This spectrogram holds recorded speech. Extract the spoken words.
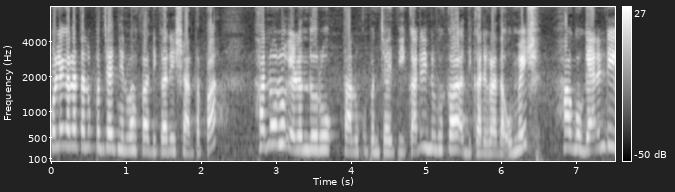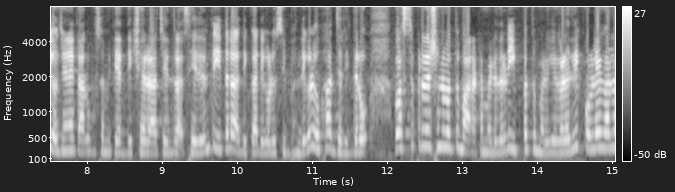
ಕೊಳ್ಳೇಗಾಲ ತಾಲೂಕು ಪಂಚಾಯತ್ ನಿರ್ವಾಹಕ ಅಧಿಕಾರಿ ಶಾಂತಪ್ಪ, ಹನೂರು ಎಳಂದೂರು ತಾಲೂಕು ಪಂಚಾಯಿತಿ ಕಾರ್ಯನಿರ್ವಾಹಕ ಅಧಿಕಾರಿಗಳಾದ ಉಮೇಶ್ ಹಾಗೂ ಗ್ಯಾರಂಟಿ ಯೋಜನೆ ತಾಲೂಕು ಸಮಿತಿ ಅಧ್ಯಕ್ಷ ರಾಜೇಂದ್ರ ಸೇರಿದಂತೆ ಇತರ ಅಧಿಕಾರಿಗಳು, ಸಿಬ್ಬಂದಿಗಳು ಹಾಜರಿದ್ದರು. ವಸ್ತು ಪ್ರದರ್ಶನ ಮತ್ತು ಮಾರಾಟ ಮೇಳದಲ್ಲಿ ಇಪ್ಪತ್ತು ಮಳಿಗೆಗಳಲ್ಲಿ ಕೊಳ್ಳೇಗಾಲ,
